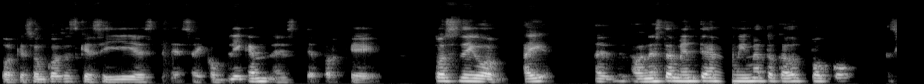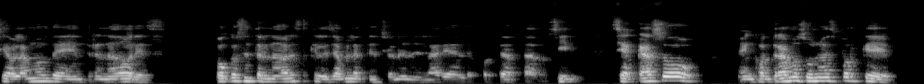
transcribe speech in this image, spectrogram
porque son cosas que sí este, se complican, este, porque, pues digo, hay, honestamente a mí me ha tocado poco si hablamos de entrenadores, pocos entrenadores que les llamen la atención en el área del deporte adaptado. Si, si acaso encontramos uno es porque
